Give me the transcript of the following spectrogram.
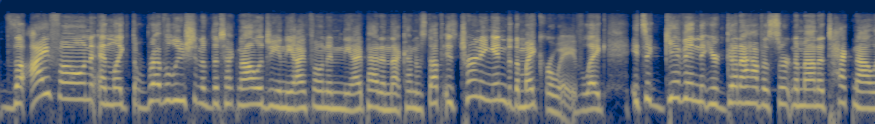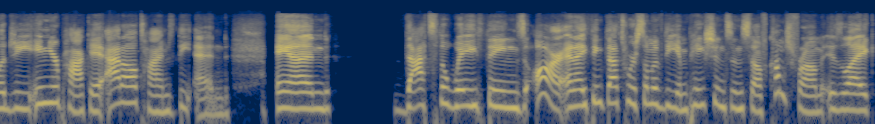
the iPhone and like the revolution of the technology in the iPhone and the iPad and that kind of stuff is turning into the microwave. Like it's a given that you're gonna have a certain amount of technology in your pocket at all times, the end. And that's the way things are. And I think that's where some of the impatience and stuff comes from is like,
